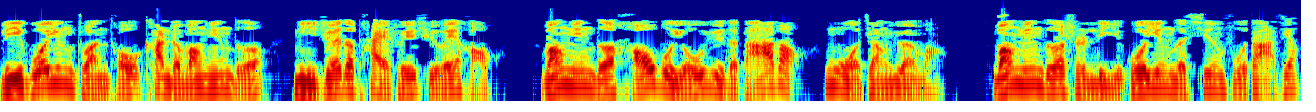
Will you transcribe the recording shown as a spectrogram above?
李国英转头看着王明德：“你觉得派谁去为好？”王明德毫不犹豫的答道：“末将愿往。”王明德是李国英的心腹大将，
